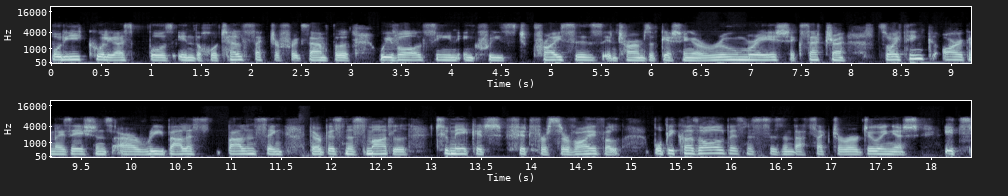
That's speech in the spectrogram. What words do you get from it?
But equally, I suppose, in the hotel sector, for example, we've all seen increased prices in terms of getting a room rate, etc. So I think organisations are rebalancing their business model to make it fit for survival. But because all businesses in that sector are doing it, it's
